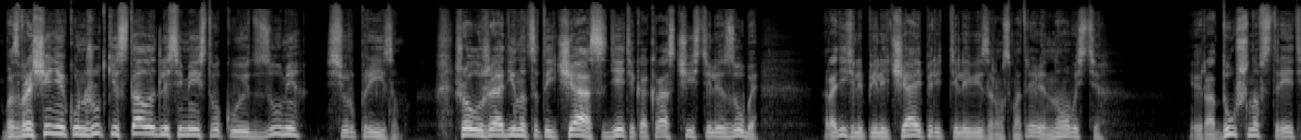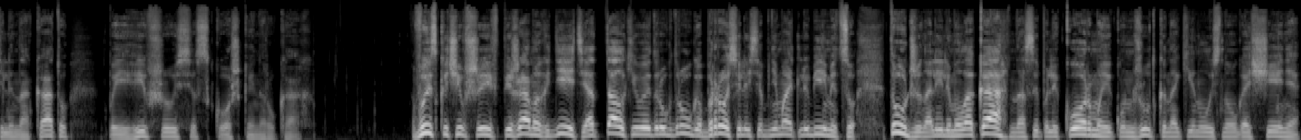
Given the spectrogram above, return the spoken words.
Возвращение кунжутки стало для семейства Куидзуми сюрпризом. Шел уже одиннадцатый час, дети как раз чистили зубы. Родители пили чай перед телевизором, смотрели новости и радушно встретили Накату, появившегося с кошкой на руках. Выскочившие в пижамах дети, отталкивая друг друга, бросились обнимать любимицу. Тут же налили молока, насыпали корма, и кунжутка накинулась на угощение.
